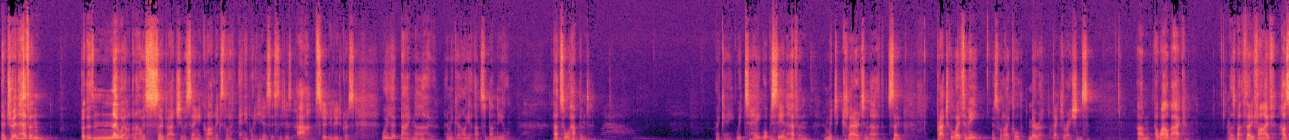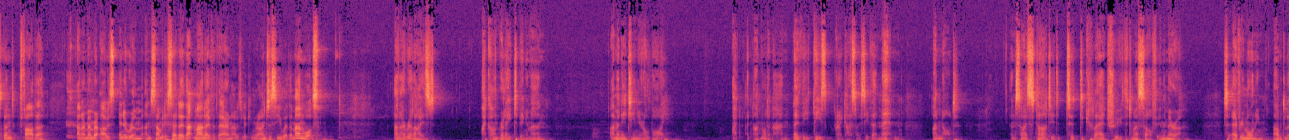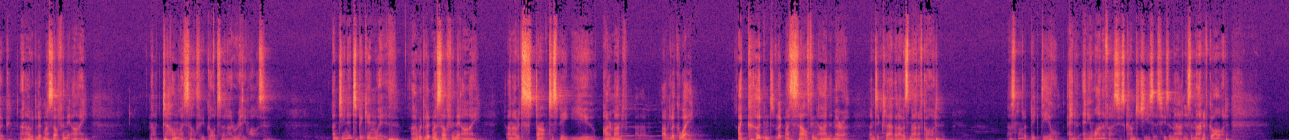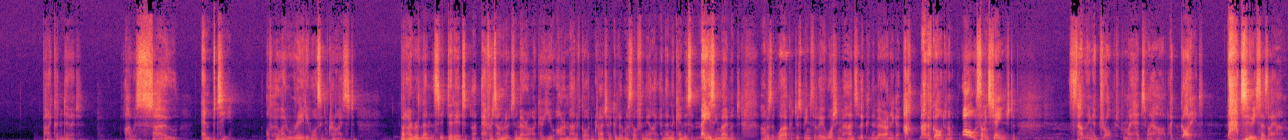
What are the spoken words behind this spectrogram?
They were true in heaven, but there's no way. On, and I was so glad she was saying it quietly because I thought if anybody hears this, it is absolutely ludicrous. We look back now and we go, oh, yeah, that's a done deal. That's all happened. Okay, we take what we see in heaven and we declare it in earth. So, practical way for me is what I call mirror declarations. Um, a while back, I was about 35, husband, father, and I remember I was in a room and somebody said, Oh, that man over there. And I was looking around to see where the man was. And I realized I can't relate to being a man. I'm an 18 year old boy. I, am not a man. No, the, these great guys I see, they're men. I'm not. And so I started to declare truth to myself in the mirror. So every morning I would look and I would look myself in the eye. And I would tell myself who God said I really was. And do you know, to begin with, I would look myself in the eye and I would start to speak, You are a man of. And I would, I would look away. I couldn't look myself in the eye in the mirror and declare that I was man of God. That's not a big deal. Any, any one of us who's come to Jesus, who's a man, is a man of God. But I couldn't do it. I was so empty of who I really was in Christ. But I relentlessly did it. Uh, every time I looked in the mirror, I go, You are a man of God. And gradually I could look myself in the eye. And then there came this amazing moment. I was at work, I'd just been to the loo, washing my hands, look in the mirror, and I go, Ha, man of God. And I'm like, Whoa, something's changed. Something had dropped from my head to my heart. I got it. That's who he says I am.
